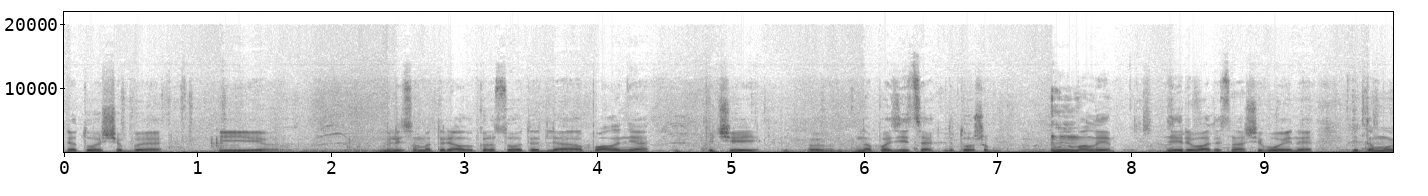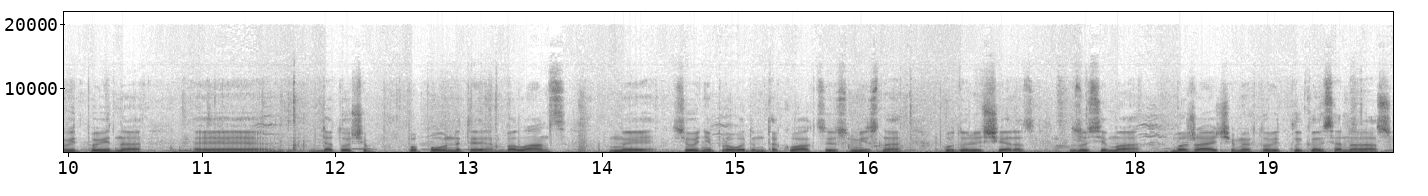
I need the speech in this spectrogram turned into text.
для того, щоб і лісоматеріал використовувати для опалення печей на позиціях, для того, щоб могли зігріватися наші воїни. І тому відповідно для того, щоб поповнити баланс, ми сьогодні проводимо таку акцію сумісно, повторюю ще раз, з усіма бажаючими, хто відкликнувся на наш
